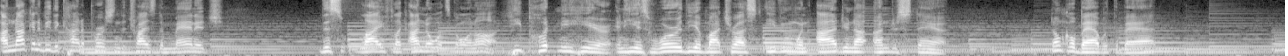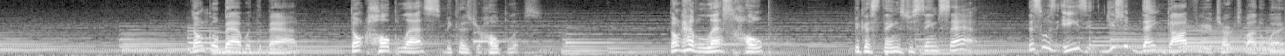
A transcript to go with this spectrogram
I'm not going to be the kind of person that tries to manage this life like I know what's going on. He put me here and he is worthy of my trust even when I do not understand. Don't go bad with the bad. Don't go bad with the bad. Don't hope less because you're hopeless. Don't have less hope because things just seem sad. This was easy. You should thank God for your church, by the way.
